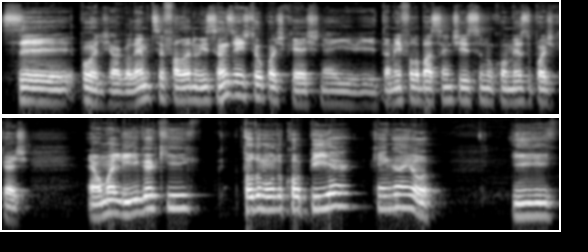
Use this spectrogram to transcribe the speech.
Você, pô, Thiago, eu lembro de você falando isso antes de a gente ter o podcast, né? E, e também falou bastante isso no começo do podcast. É uma liga que todo mundo copia quem ganhou. E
